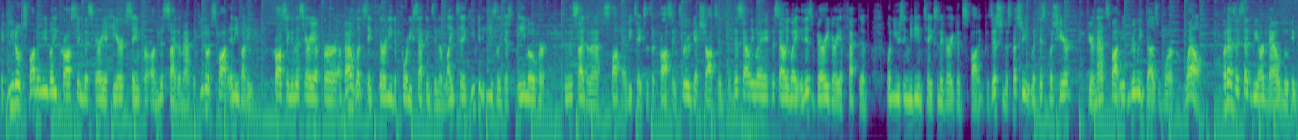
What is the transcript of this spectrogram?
If you don't spot anybody crossing this area here, same for on this side of the map. If you don't spot anybody crossing in this area for about, let's say, 30 to 40 seconds in a light tank, you can easily just aim over to this side of the map, spot the heavy tanks as they're crossing through, get shots into this alleyway, this alleyway. It is very, very effective when using medium tanks in a very good spotting position, especially with this bush here. If you're in that spot, it really does work well. But as I said, we are now moving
